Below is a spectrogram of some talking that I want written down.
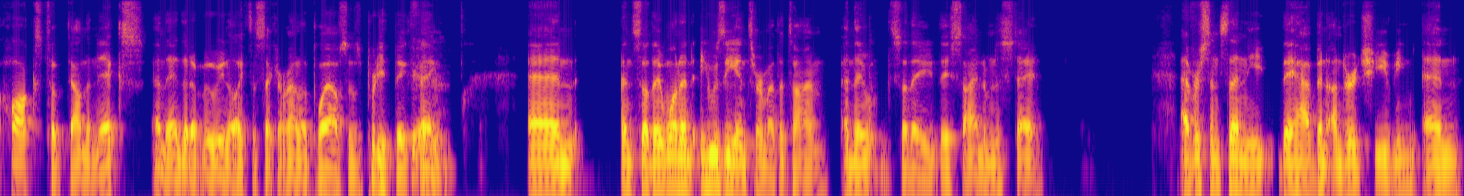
Hawks took down the Knicks and they ended up moving to like the second round of the playoffs. It was a pretty big Yeah. thing. And and so they wanted he was the interim at the time and they so they they signed him to stay. Ever since then he they have been underachieving and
